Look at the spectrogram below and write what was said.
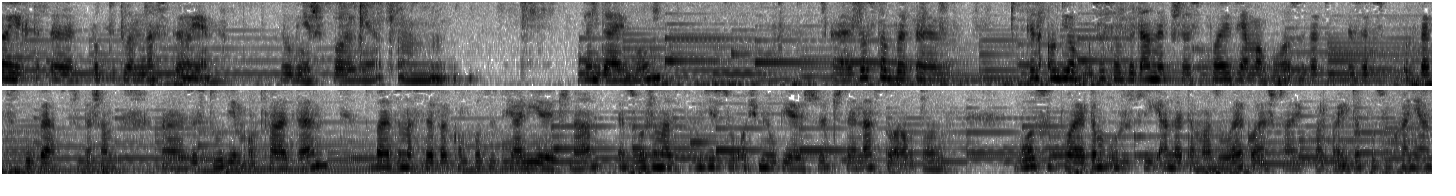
Projekt e, pod tytułem Nastroje, również w formie um, pendrive'u. E, został e, ten audiobook został wydany przez Poezja Mogłos we, we współpracy przepraszam, ze studiem Otwarte. To bardzo nastrojowa kompozycja liryczna, złożona z 28 wierszy 14 autorów. Głosu poetom użyczyli Aneta Mazurek oraz Czarek Papaj do posłuchania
